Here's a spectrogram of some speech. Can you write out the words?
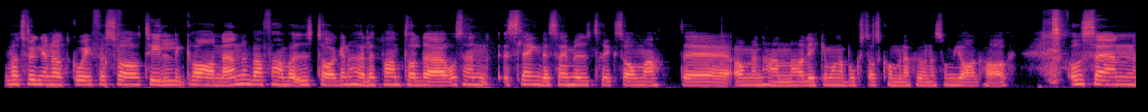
var tvungen att gå i försvar till granen, varför han var uttagen och höll ett brandtal där och sen slängde sig med uttryck som att eh, ja, men han har lika många bokstavskombinationer som jag har. Och sen,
